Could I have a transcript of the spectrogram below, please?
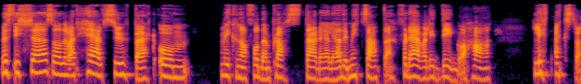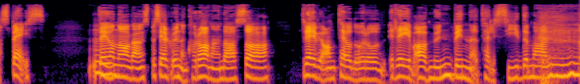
Hvis ikke, så hadde det vært helt supert om vi kunne ha fått en plass der det er ledig midtsete. For det er veldig digg å ha litt ekstra space. Det er jo Mm. noen gang, spesielt under koronaen, da, så drev jo han Theodor og reiv av munnbindet til sidemannen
